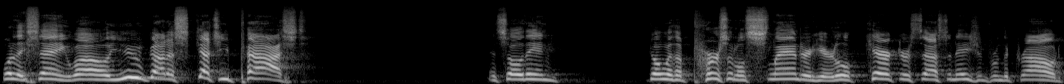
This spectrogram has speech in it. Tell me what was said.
What are they saying? Well, you've got a sketchy past. And so they go with a personal slander here, a little character assassination from the crowd.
